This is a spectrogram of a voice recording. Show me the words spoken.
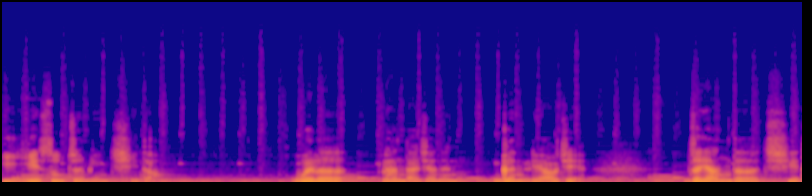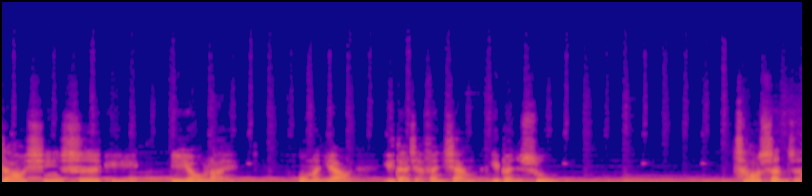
以耶稣之名祈祷。为了让大家能更了解这样的祈祷形式与由来，我们要与大家分享一本书《朝圣者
